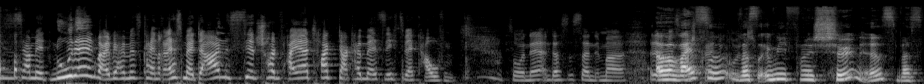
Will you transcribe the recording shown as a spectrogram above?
dieses Jahr mit Nudeln, weil wir haben jetzt keinen Reis mehr da und es ist jetzt schon Feiertag, da können wir jetzt nichts mehr kaufen. So, ne, und das ist dann immer. Also aber weißt du, was irgendwie voll schön ist, was,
